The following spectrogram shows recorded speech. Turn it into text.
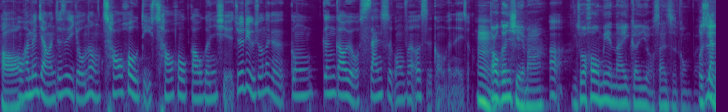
我，还没讲完，就是有那种超厚底、超厚高跟鞋，就是例如说那个跟跟高有三十公分、二十公分那种。嗯，高跟鞋吗？嗯，你说后面那一根有三十公分不，是将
